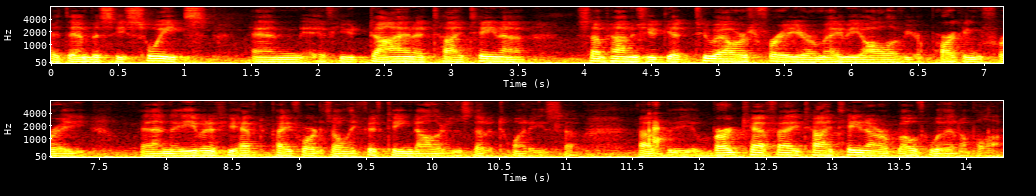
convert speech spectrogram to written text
at the Embassy Suites, and if you dine at Titina, sometimes you get two hours free or maybe all of your parking free. And even if you have to pay for it, it's only fifteen dollars instead of twenty. So, uh, Bird Cafe, Titina are both within a block.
